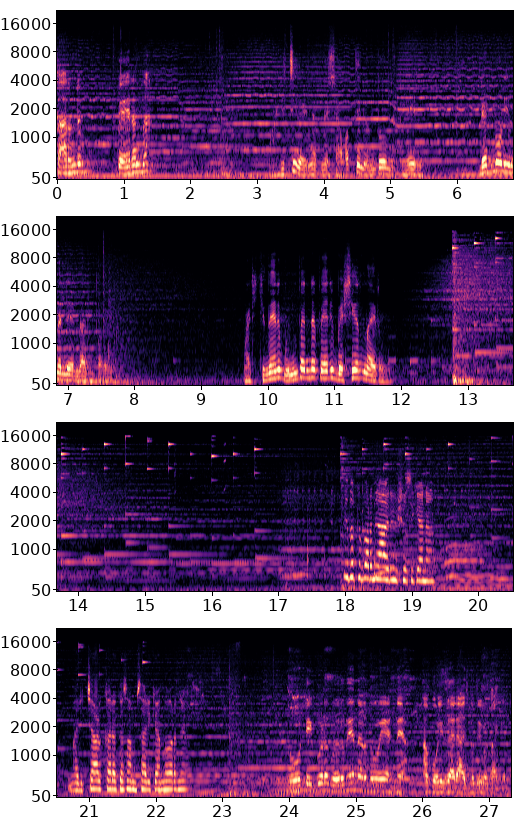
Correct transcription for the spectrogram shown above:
സാറിന്റെ പേരെന്താ? മരിച്ചു കഴിഞ്ഞാൽ പിന്നെ ശവത്തിന് എന്തോന്ന് പേര്. ഡെഡ് ബോഡി എന്നല്ലേ എല്ലാവരും പറയുന്നു മരിക്കുന്നതിന് മുൻപ് എന്റെ പേര് ബഷീർ എന്നായിരുന്നു. ഇതൊക്കെ പറഞ്ഞ ആരും വിശ്വസിക്കാനാ? മരിച്ച ആൾക്കാരൊക്കെ സംസാരിക്കാന്ന് പറഞ്ഞ. റോട്ടിൽ കൂടെ വെറുതെ നടന്നു പോയ എണ്ണയാ ആ പോലീസുകാരെ ആശുപത്രി കൊണ്ടാക്കിയത്.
